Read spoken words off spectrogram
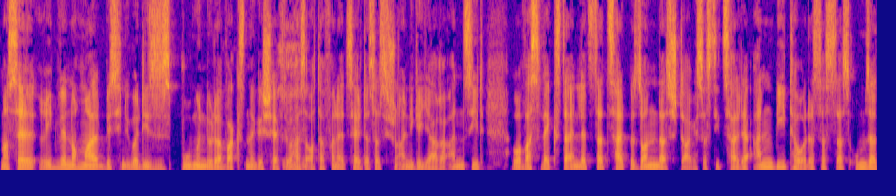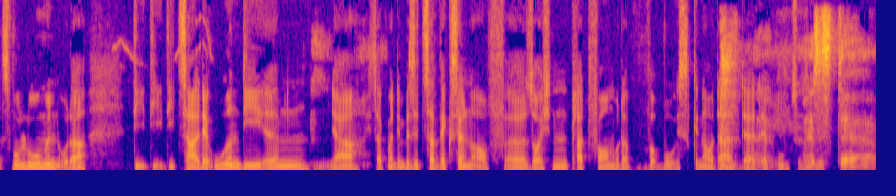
Marcel, reden wir noch mal ein bisschen über dieses boomende oder wachsende Geschäft. Du mhm. hast auch davon erzählt, dass das schon einige Jahre anzieht. Aber was wächst da in letzter Zeit besonders stark? Ist das die Zahl der Anbieter oder ist das das Umsatzvolumen oder die, die, die Zahl der Uhren, die, ähm, ja, ich sag mal, den Besitzer wechseln auf äh, solchen Plattformen oder wo, wo, ist genau da der, der Boom zu sehen? Es ist äh,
